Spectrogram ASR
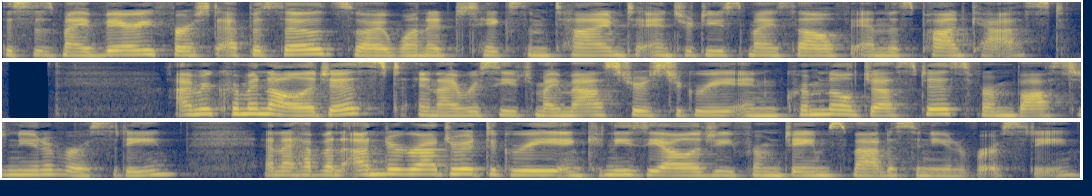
This is my very first episode, so I wanted to take some time to introduce myself and this podcast. I'm a criminologist, and I received my master's degree in criminal justice from Boston University, and I have an undergraduate degree in kinesiology from James Madison University.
